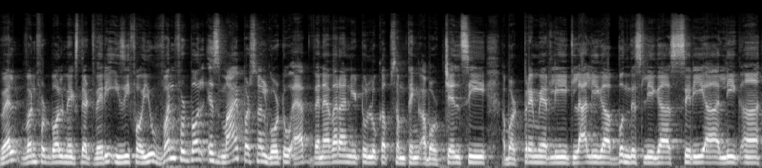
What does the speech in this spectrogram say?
Well, One Football makes that very easy for you. One Football is my personal go to app whenever I need to look up something about Chelsea, about Premier League, La Liga, Bundesliga, Serie A, Ligue 1.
